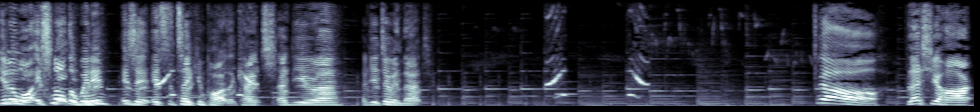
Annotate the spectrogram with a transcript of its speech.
You know what? It's not the winning, is it? It's the taking part that counts, and you, uh, and you're doing that. Oh, bless your heart.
